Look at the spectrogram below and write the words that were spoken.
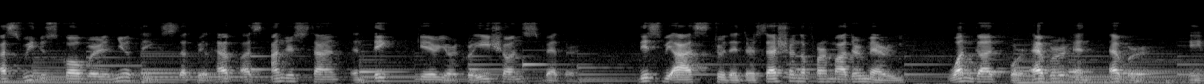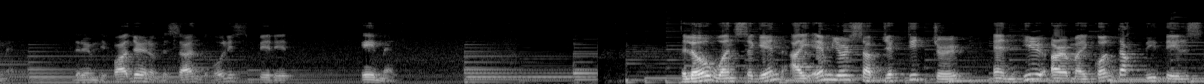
as we discover new things that will help us understand and take care your creations better. This we ask through the intercession of our Mother Mary, one God forever and ever. Amen. In the name of the Father, and of the Son, and the Holy Spirit. Amen. Hello, once again, I am your subject teacher and here are my contact details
